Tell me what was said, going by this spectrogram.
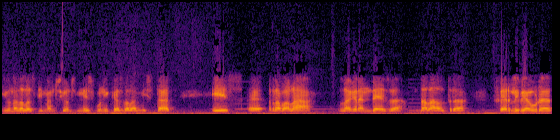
i una de les dimensions més boniques de l'amistat és eh, revelar la grandesa de l'altre, fer-li veure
